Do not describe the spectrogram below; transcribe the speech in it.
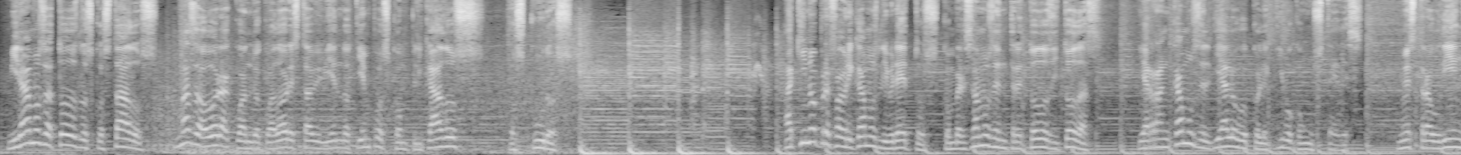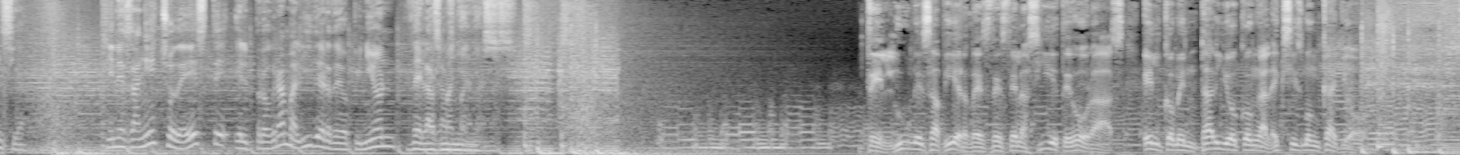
Miramos a todos los costados, más ahora cuando Ecuador está viviendo tiempos complicados, oscuros. Aquí no prefabricamos libretos, conversamos entre todos y todas y arrancamos el diálogo colectivo con ustedes, nuestra audiencia, quienes han hecho de este el programa líder de opinión de las, mañanas. De lunes a viernes desde las 7 horas, el comentario con Alexis Moncayo.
